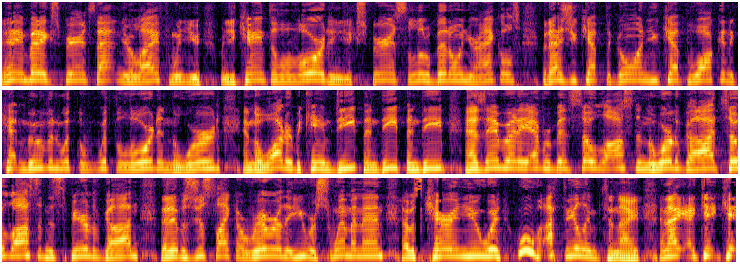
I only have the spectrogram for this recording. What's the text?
Anybody experience that in your life when you when you came to the Lord and you experienced a little bit on your ankles, but as you kept going, you kept walking and kept moving with the with the Lord and the Word, and the water became deep and deep and deep. Has anybody ever been so lost in the Word of God, so lost in the Spirit of God that it was just like a river that you were swimming in that was carrying you with, whoo, I feel him tonight. And I, I get,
